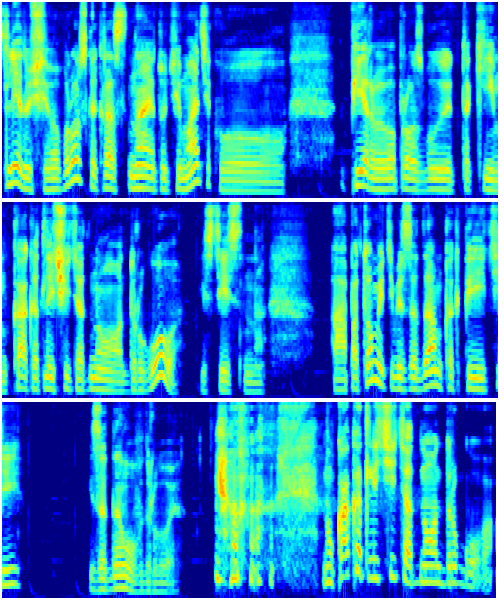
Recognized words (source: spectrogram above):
Следующий вопрос как раз на эту тематику. Первый вопрос будет таким, как отличить одно от другого, естественно, а потом я тебе задам, как перейти из одного в другое. Ну, как отличить одно от другого?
